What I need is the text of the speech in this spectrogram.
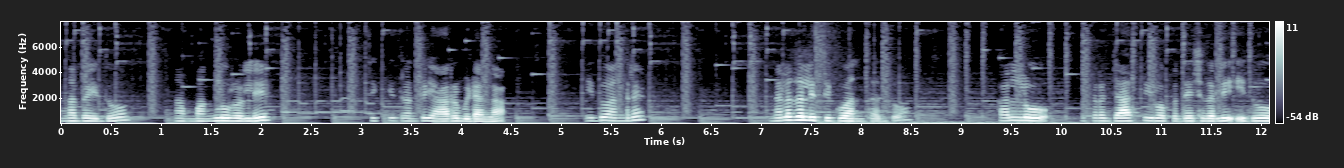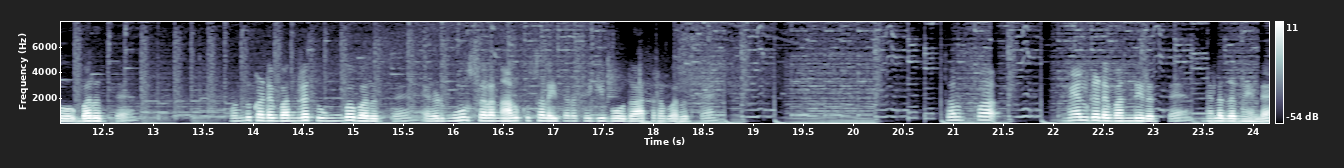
ಅನಬೆ ಇದು ನಮ್ಮ ಮಂಗಳೂರಲ್ಲಿ. ಸಿಕ್ಕಿದ್ರಂತೂ ಯಾರೂ ಬಿಡಲ್ಲ. ಇದು ಅಂದರೆ ನೆಲದಲ್ಲಿ ಸಿಗುವಂಥದ್ದು. ಕಲ್ಲು ಈ ಥರ ಜಾಸ್ತಿ ಇರುವ ಪ್ರದೇಶದಲ್ಲಿ ಇದು ಬರುತ್ತೆ. ಒಂದು ಕಡೆ ಬಂದರೆ ತುಂಬ ಬರುತ್ತೆ. ಎರಡು, ಮೂರು ಸಲ, ನಾಲ್ಕು ಸಲ ಈ ಥರ ತೆಗಿಬೋದು, ಆ ಥರ ಬರುತ್ತೆ. ಸ್ವಲ್ಪ ಮೇಲ್ಗಡೆ ಬಂದಿರುತ್ತೆ ನೆಲದ ಮೇಲೆ.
